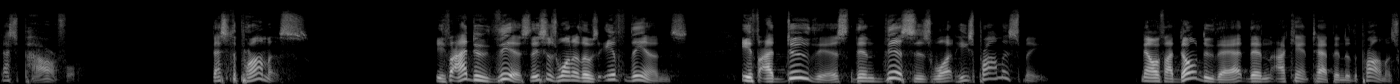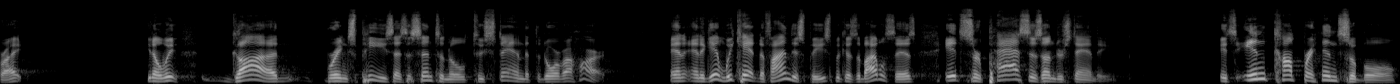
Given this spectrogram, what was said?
That's powerful. That's the promise. If I do this, this is one of those if thens. If I do this, then this is what he's promised me. Now, if I don't do that, then I can't tap into the promise, right? You know, we, God brings peace as a sentinel to stand at the door of our heart. And, and again, we can't define this peace because the Bible says it surpasses understanding. It's incomprehensible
